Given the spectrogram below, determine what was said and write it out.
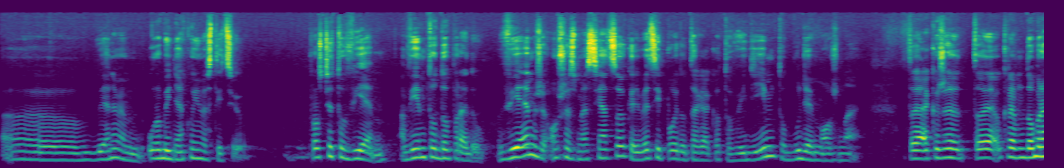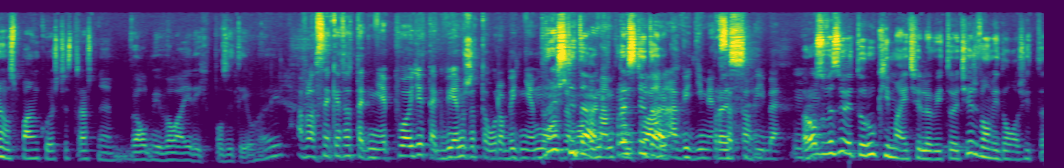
ja neviem, urobiť nejakú investíciu. Proste to viem a viem to dopredu. Viem, že o 6 mesiacov, keď veci pôjdu tak, ako to vidím, to bude možné. To je akože, to je okrem dobrého spánku ešte strašne veľmi veľa iných pozitív, hej? A vlastne keď to tak nepôjde, tak viem, že to urobiť nemôžem, Presne tak, mám presne ten plán tak. a vidím, jak sa to hýbe. Mhm. Rozvezuje to ruky majiteľovi, to je tiež veľmi dôležité,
